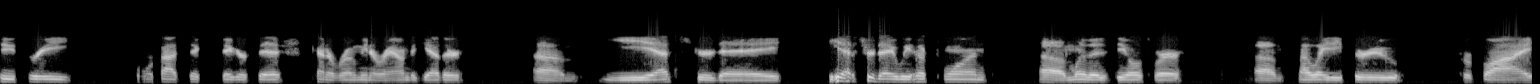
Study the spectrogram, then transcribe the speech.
two, three, four, five, six bigger fish kind of roaming around together. Um, yesterday, yesterday we hooked one, um, one of those deals where um, my lady threw her fly,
